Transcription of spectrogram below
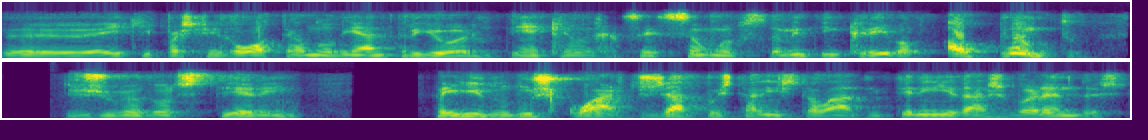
Uh, a equipa chega ao hotel no dia anterior e tem aquela recepção absolutamente incrível, ao ponto de os jogadores terem saído dos quartos, já depois de estarem instalados e terem ido às varandas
